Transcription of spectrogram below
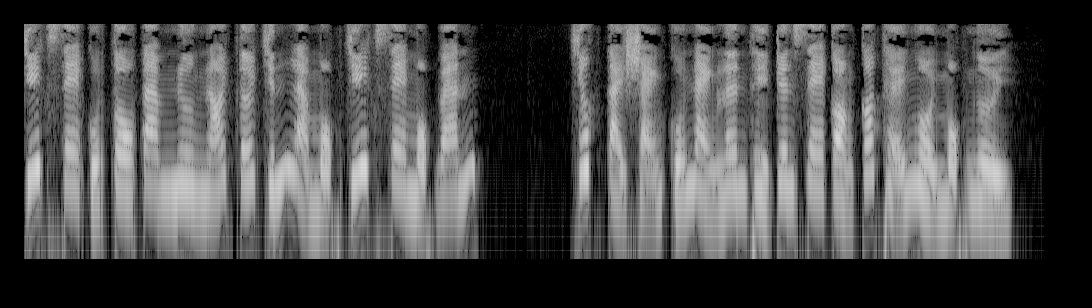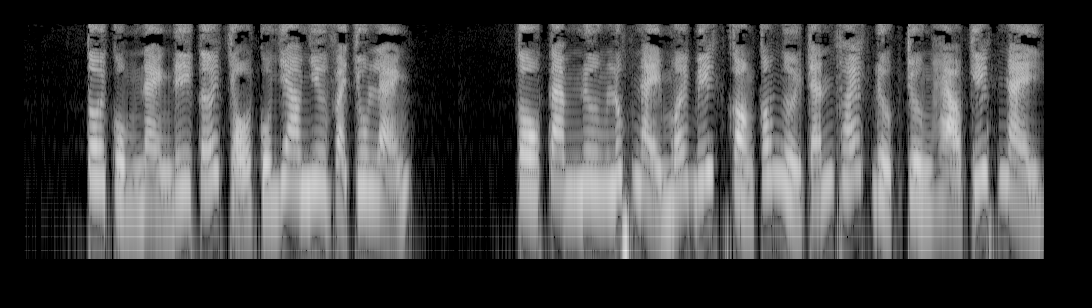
Chiếc xe của Tô Tam Nương nói tới chính là một chiếc xe một bánh. Chất tài sản của nàng lên thì trên xe còn có thể ngồi một người. Tôi cùng nàng đi tới chỗ của Giao Như và Chu Lãng. Tô Tam Nương lúc này mới biết còn có người tránh thoát được trường hạo kiếp này.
